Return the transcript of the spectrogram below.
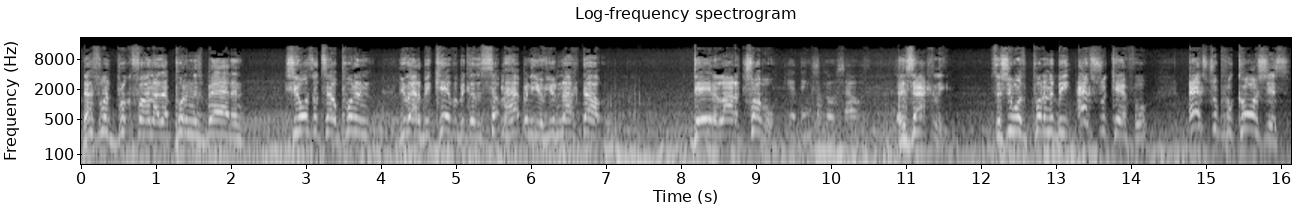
That's when Brook find out that Puddin is bad, and she also tell Puddin, you gotta be careful because if something happened to you, if you knocked out, they in a lot of trouble. Yeah, things go south. Exactly. So she wants Puddin to be extra careful, extra precautious,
